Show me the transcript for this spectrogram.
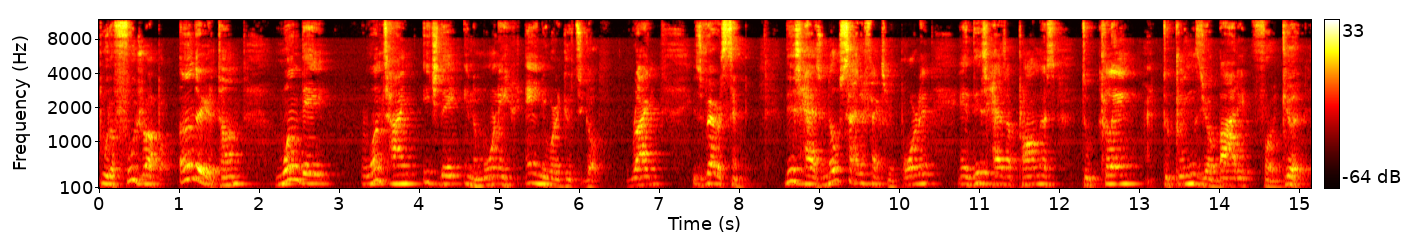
put a full drop under your tongue one day one time each day in the morning and you are good to go right? It's very simple. This has no side effects reported and this has a promise to clean to cleanse your body for good.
